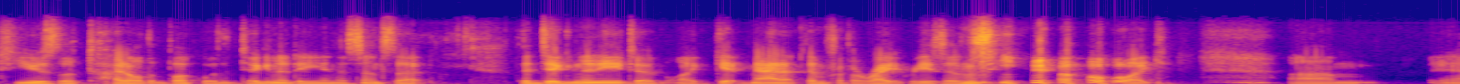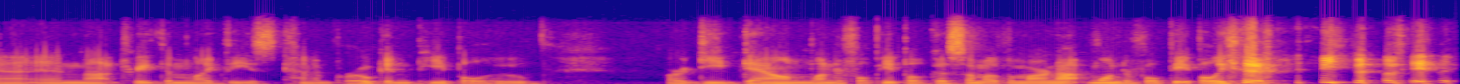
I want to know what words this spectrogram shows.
to use the title of the book with dignity in the sense that the dignity to like get mad at them for the right reasons, you know, like, um, and, and not treat them like these kind of broken people who are deep down wonderful people because some of them are not wonderful people either. you know, they,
